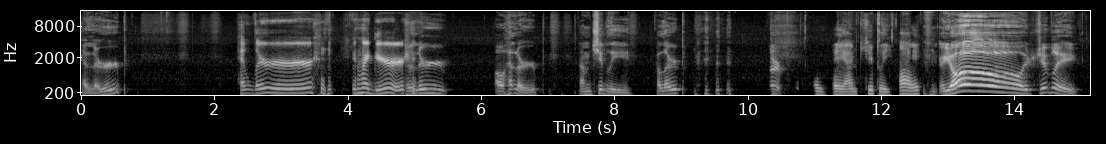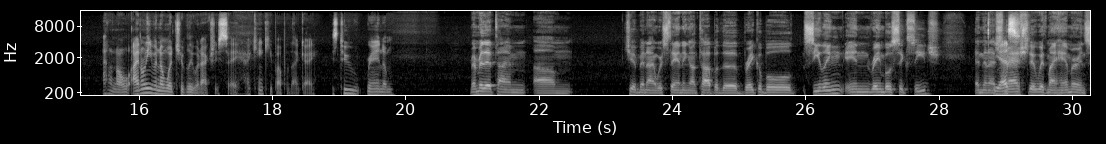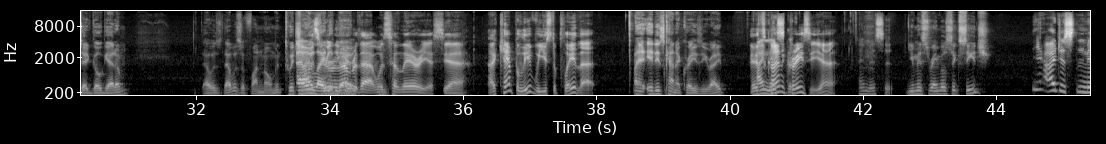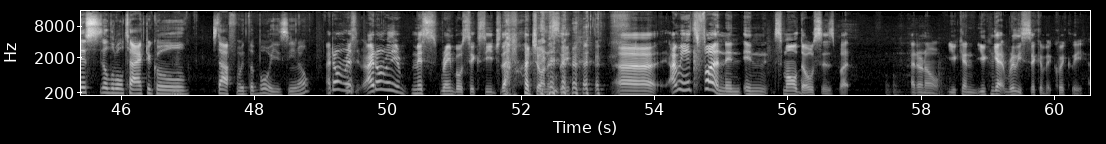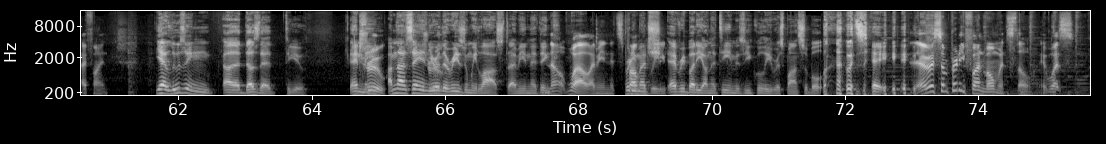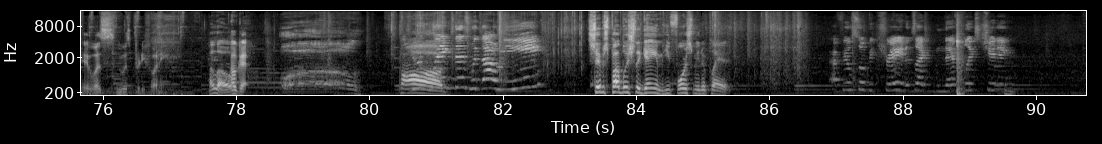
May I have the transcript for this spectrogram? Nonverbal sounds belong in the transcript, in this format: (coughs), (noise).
Hello. Hello. (laughs) my god. Hello. Oh, hello. I'm Chibli. Hello. Oh, hey, I'm Chipley. Hi. Yo, it's Chibli. I don't know. I don't even know what Chibley would actually say. I can't keep up with that guy. He's too random. Remember that time um, Chib and I were standing on top of the breakable ceiling in Rainbow Six Siege, and then I Yes. smashed it with my hammer and said, "Go get him." That was that was a fun moment. Twitch That highlighted really that. remember that was hilarious. Yeah, I can't believe we used to play that. It is kind of crazy, right? It's I kind miss of it. crazy. Yeah. I miss it. You missed Rainbow Six Siege? Yeah, I just miss the little tactical stuff with the boys, you know? I don't. Re- I don't really miss Rainbow Six Siege (laughs) that much, honestly. (laughs) uh, I mean, it's fun in in small doses, but I don't know. You can you can get really sick of it quickly. I find. Yeah, losing uh, does that to you. And me. True. I'm not saying you're the reason we lost. I mean, I think No, well, I mean, it's pretty probably much everybody on the team is equally responsible. (laughs) I would say. there was some pretty fun moments though. It was it was it was pretty funny. Hello. Okay. Oh, You're playing this without me? Sibs published the game. He forced me to play it.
